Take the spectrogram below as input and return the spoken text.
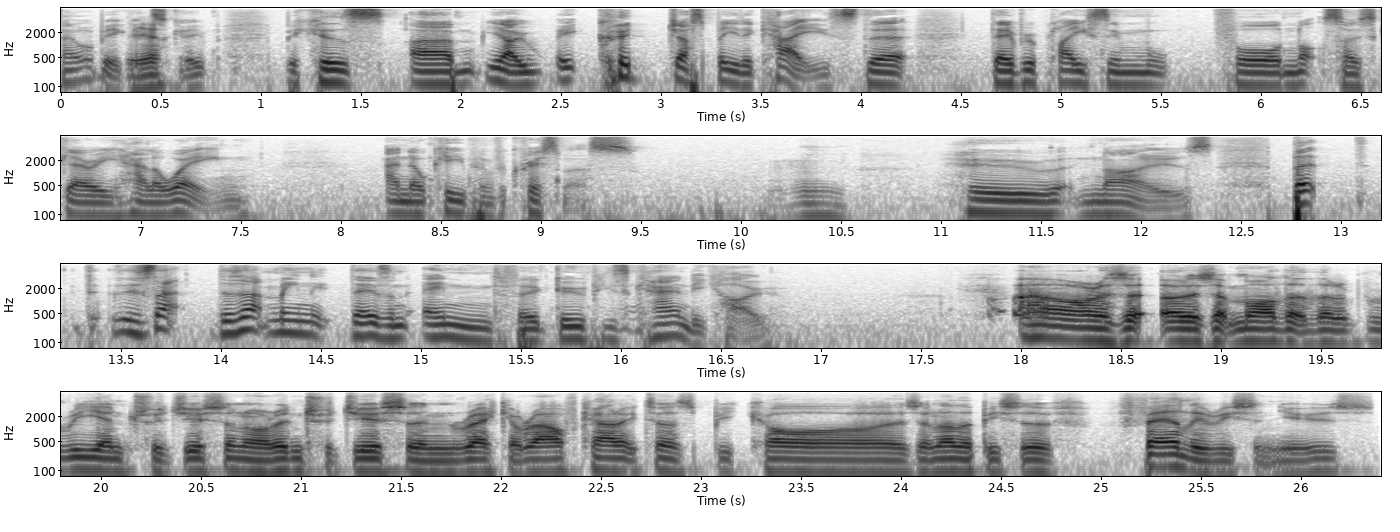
That would be a good Yeah. scoop because um, you know it could just be the case that they replace him for not so scary Halloween, and they'll keep him for Christmas. Mhm. Who knows? But th- does that does that mean that there's an end for Goofy's Candy Co? Oh, or is it, or is it more that they're reintroducing or introducing Wreck-It Ralph characters? Because another piece of fairly recent news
